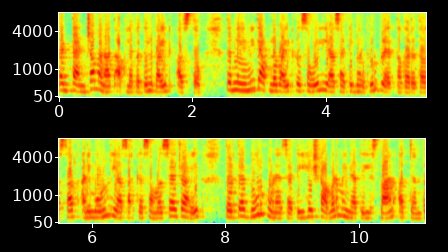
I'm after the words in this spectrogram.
पण त्यांच्या मनात आपल्याबद्दल वाईट असतं. तर नेहमी ते आपलं वाईट कसं होईल यासाठी भरपूर प्रयत्न करत असतात आणि म्हणून यासारख्या समस्या ज्या आहेत तर त्या दूर होण्यासाठी हे श्रावण महिन्यातील स्नान अत्यंत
